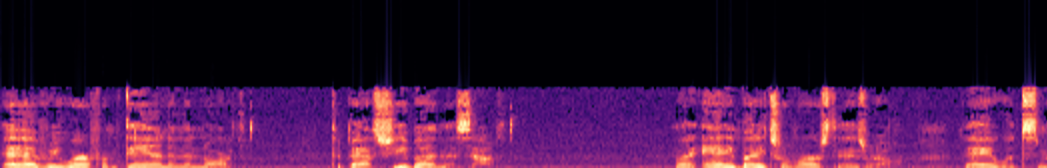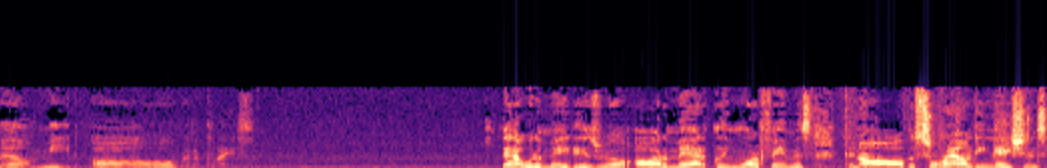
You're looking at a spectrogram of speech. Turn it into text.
Everywhere from Dan in the north to Bathsheba in the south. When anybody traversed Israel, they would smell meat all over the that would have made Israel automatically more famous than all the surrounding nations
